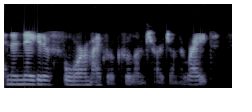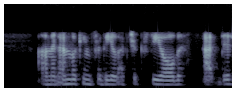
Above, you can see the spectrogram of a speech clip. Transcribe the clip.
and a negative 4 microcoulomb charge on the right. Um, and I'm looking for the electric field at this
